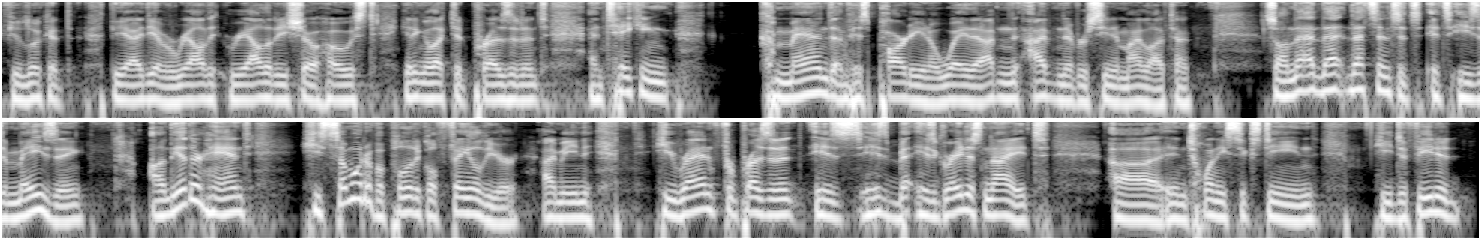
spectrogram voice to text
If you look at the idea of a reality, reality show host getting elected president and taking command of his party in a way that I've, I've never seen in my lifetime. So in that, that, that sense, it's, it's, he's amazing. On the other hand, he's somewhat of a political failure. I mean, he ran for president his his his greatest night uh, in 2016. He defeated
